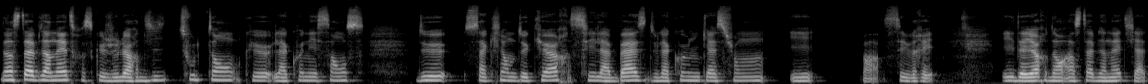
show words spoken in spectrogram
d'Insta Bien-être parce que je leur dis tout le temps que la connaissance de sa cliente de cœur, c'est la base de la communication et ben, c'est vrai. Et d'ailleurs, dans Insta Bien-être, il y a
